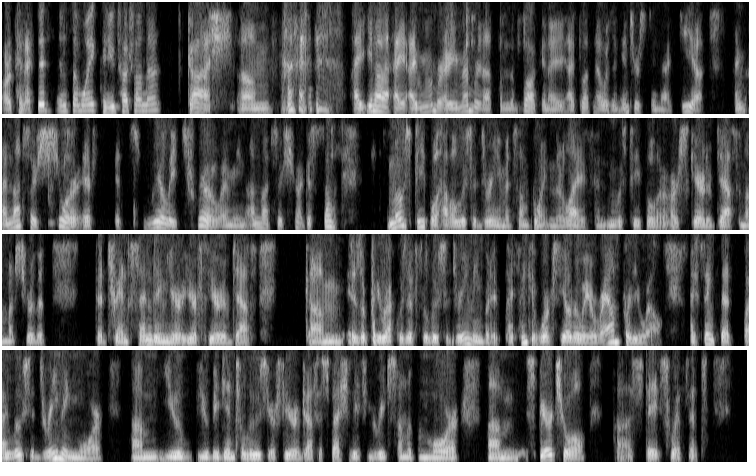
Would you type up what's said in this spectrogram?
are connected in some way. Can you touch on that? Gosh, um, I you know I, I remember I remember that from the book, and I, I thought that was an interesting idea. I'm, I'm not so sure if it's really true. I mean, I'm not so sure because some most people have a lucid dream at some point in their life, and most people are, are scared of death. And I'm not sure that that transcending your your fear of death um, is a prerequisite for lucid dreaming. But it, I think it works the other way around pretty well. I think that by lucid dreaming more, um, you you begin to lose your fear of death, especially if you reach some of the more um, spiritual uh, states with it.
